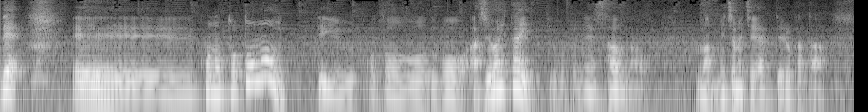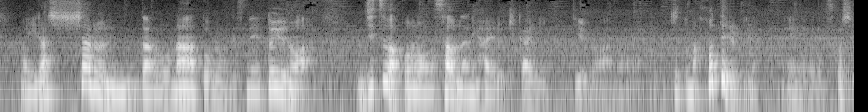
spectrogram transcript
で、えー、この「整う」っていうことを味わいたいっていうことでねサウナを、まあ、めちゃめちゃやってる方、まあ、いらっしゃるんだろうなと思うんですね。というのは実はこのサウナに入る機会っていうのはあのちょっとまあホテルにね、えー、少し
